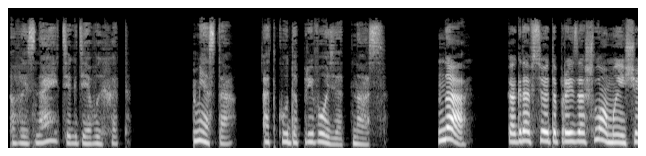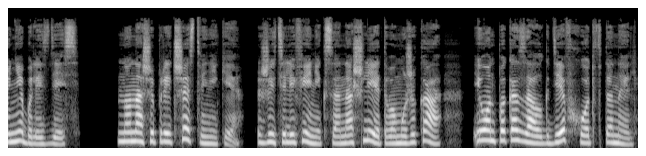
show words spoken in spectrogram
«Вы знаете, где выход? Место, откуда привозят нас?» «Да, когда все это произошло, мы еще не были здесь. Но наши предшественники, жители Феникса, нашли этого мужика, и он показал, где вход в тоннель.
